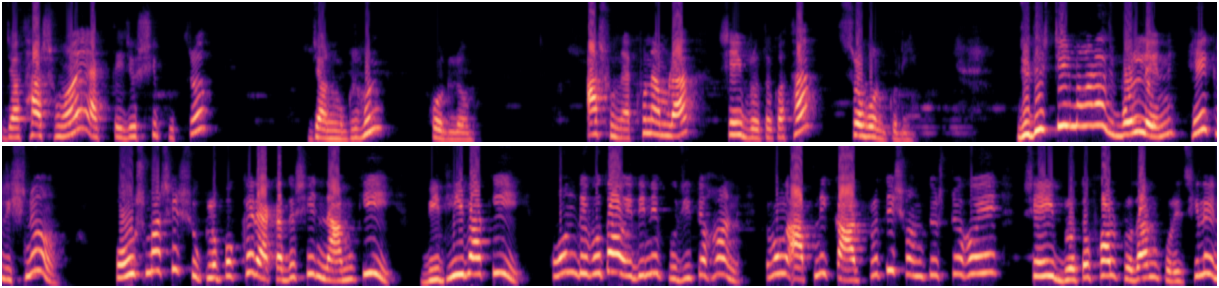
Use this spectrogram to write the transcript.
যথাসময় এক তেজস্বী পুত্র জন্মগ্রহণ করল। আসুন, এখন আমরা সেই ব্রত কথা শ্রবণ করি। যুধিষ্ঠির মহারাজ বললেন, হে কৃষ্ণ, পৌষ মাসের শুক্লপক্ষের একাদশীর নাম কি? বিধি বা কি? কোন দেবতা ওই দিনে পূজিত হন এবং আপনি কার প্রতি সন্তুষ্ট হয়ে সেই ব্রতফল প্রদান করেছিলেন?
